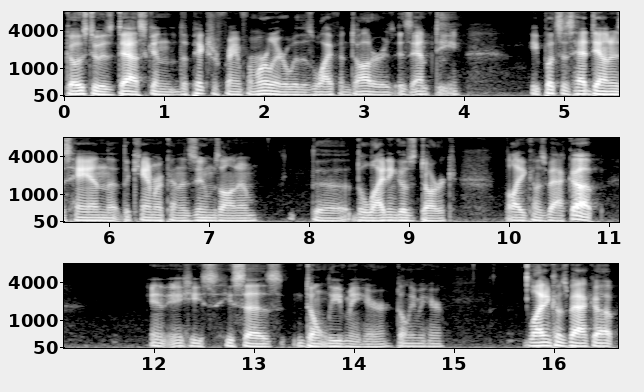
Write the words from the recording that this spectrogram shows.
goes to his desk, and the picture frame from earlier with his wife and daughter is, is empty. He puts his head down in his hand. The, the camera kind of zooms on him. the The lighting goes dark. The lighting comes back up, and he he says, "Don't leave me here. Don't leave me here." Lighting comes back up.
